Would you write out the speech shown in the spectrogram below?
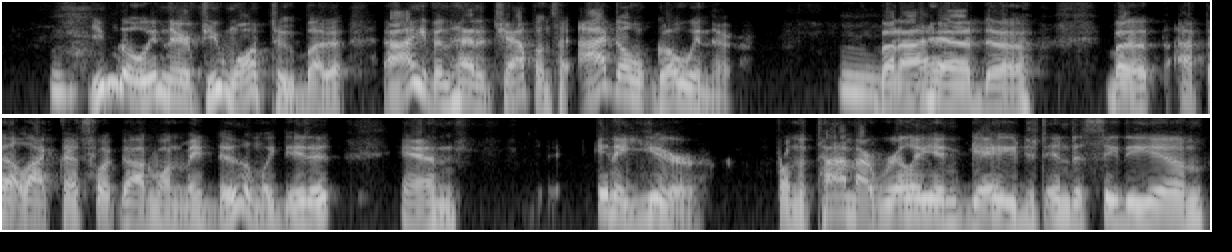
you can go in there if you want to, but uh, I even had a chaplain say, I don't go in there. Mm. But I had, uh, but I felt like that's what God wanted me to do, and we did it. And in a year, from the time I really engaged into CDM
